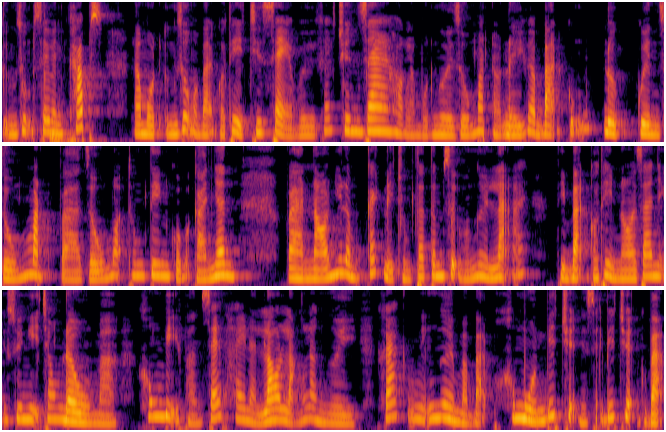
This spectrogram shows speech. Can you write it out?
ứng dụng Seven Cups là một ứng dụng mà bạn có thể chia sẻ với các chuyên gia hoặc là một người giấu mặt nào đấy và bạn cũng được quyền giấu mặt và giấu mọi thông tin của một cá nhân. Và nó như là một cách để chúng ta tâm sự với người lạ ấy, thì bạn có thể nói ra những suy nghĩ trong đầu mà không bị phán xét hay là lo lắng là người khác những người mà bạn không muốn biết chuyện thì sẽ biết chuyện của bạn.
